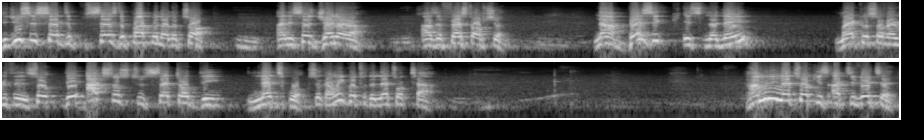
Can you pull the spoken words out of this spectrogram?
Did you see set the sales department on the top? Mm. And it says general as the first option. Now basic is the name, Microsoft everything. So they asked us to set up the network. So can we go to the network tab? How many network is activated?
